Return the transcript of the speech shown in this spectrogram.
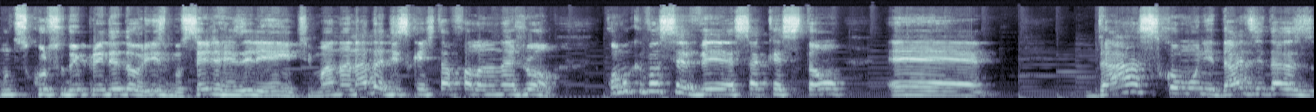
um discurso do empreendedorismo, seja resiliente, mas não é nada disso que a gente está falando, né, João? Como que você vê essa questão é, das comunidades e das,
